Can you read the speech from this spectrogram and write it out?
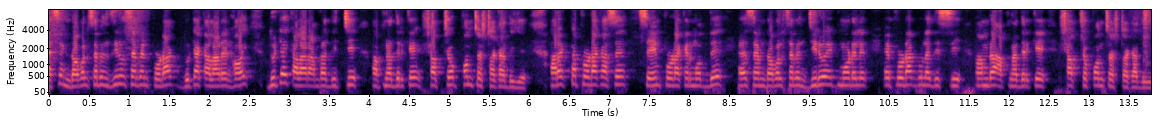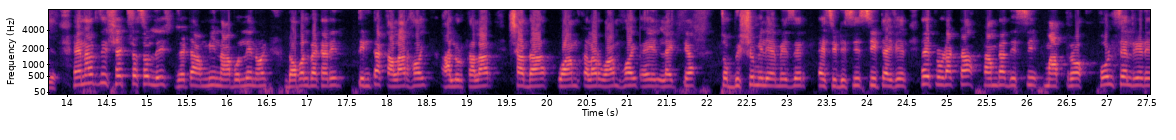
S M double seven zero seven product, দুটা কালারের হয়, দুটাই কালার আমরা দিচ্ছি আপনাদেরকে সাতশো পঞ্চাশ টাকা দিয়ে। আরেকটা প্রোডাক্ট আছে সেম প্রোডাক্টের মধ্যে S M double seven zero eight মডেলের এই প্রোডাক্টগুলো দিচ্ছি, আমরা আপনাদেরকে সাতশো পঞ্চাশ টাকা দিয়ে। এনার্জি শেখ ছেচল্লিশ, যেটা আমি না বললে নয় ডবল ব্যাটারির তিনটা কালার হয় আলুর কালার সাদা ওয়াম কালার ওয়াম হয় এই লাইটটা চব্বিশশো মিলি এমএজের এসিডিসি সি টাইপের এই প্রোডাক্টটা আমরা দিচ্ছি মাত্র হোলসেল রেটে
